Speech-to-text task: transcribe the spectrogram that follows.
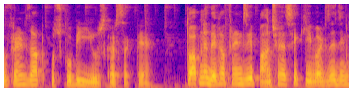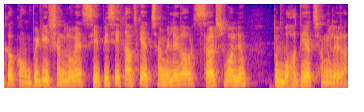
तो फ्रेंड्स आप उसको भी यूज़ कर सकते हैं। तो आपने देखा फ्रेंड्स ये पाँचों ऐसे कीवर्ड्स हैं जिनका कंपटीशन लो है। सीपीसी काफ़ी अच्छा मिलेगा और सर्च वॉल्यूम तो बहुत ही अच्छा मिलेगा।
